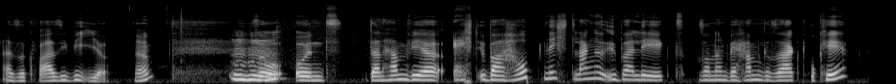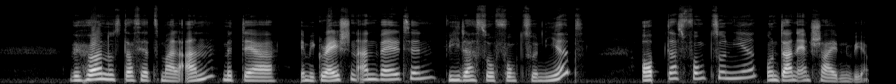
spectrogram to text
also quasi wie ihr. Ne? Mhm. So, und dann haben wir echt überhaupt nicht lange überlegt, sondern wir haben gesagt, okay, wir hören uns das jetzt mal an mit der Immigration-Anwältin, wie das so funktioniert ob das funktioniert und dann entscheiden wir.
